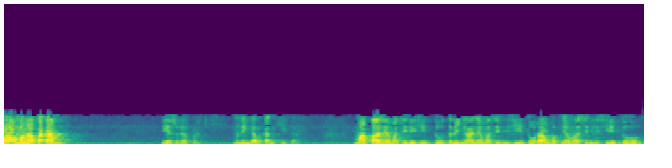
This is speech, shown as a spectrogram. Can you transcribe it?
Orang mengatakan dia sudah pergi, meninggalkan kita. Matanya masih di situ, telinganya masih di situ, rambutnya masih di situ,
